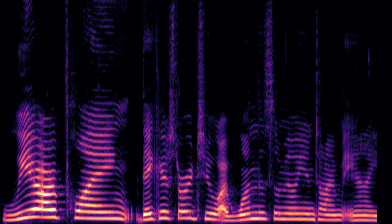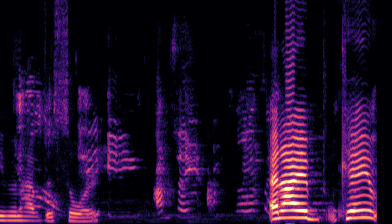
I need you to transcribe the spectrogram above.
we are playing Daycare Story 2. I won this a million times and I even have this sword. And I came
